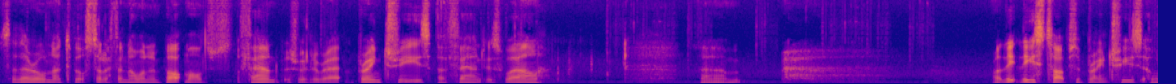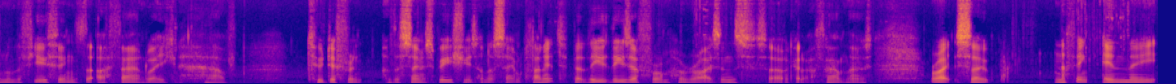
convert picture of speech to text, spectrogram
So they're all notable stellar phenomenon. Bark molds found, was really rare. Brain trees are found as well. Um, right, th these types of brain trees are one of the few things that I found where you can have two different of the same species on the same planet, but these, these are from Horizons, so okay, I found those. Right, so nothing in the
